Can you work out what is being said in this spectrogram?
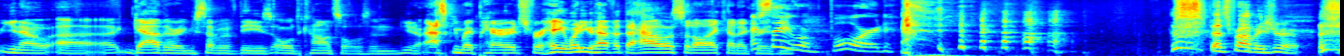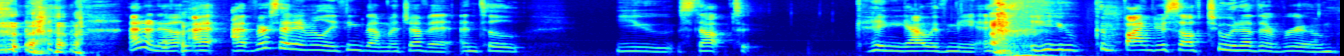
you know, uh, gathering some of these old consoles and you know, asking my parents for, hey, what do you have at the house and all that kind of I crazy. saw you were bored. That's probably true. I don't know. I, at first, I didn't really think that much of it until you stopped hanging out with me and you confined yourself to another room.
